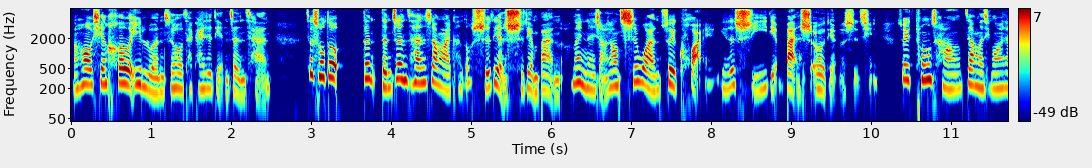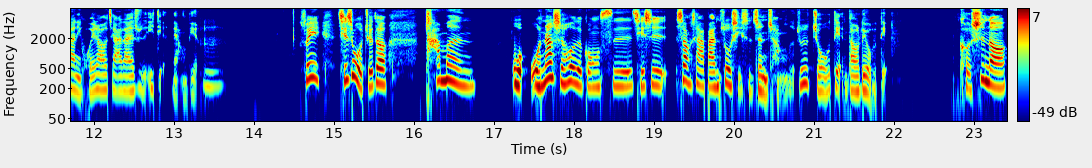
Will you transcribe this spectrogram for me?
然后先喝了一轮之后才开始点正餐，这时候都。等等正餐上来，可能都十点十点半了。那你能想象吃完最快也是十一点半、十二点的事情？所以通常这样的情况下，你回到家大概就是一点两点。嗯，所以其实我觉得他们，我我那时候的公司其实上下班作息是正常的，就是九点到六点。可是呢，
